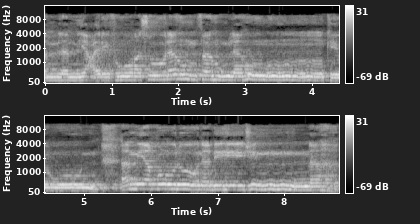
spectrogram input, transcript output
أم لم يعرفوا رسولهم فهم له منكرون أم يقولون به جنة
